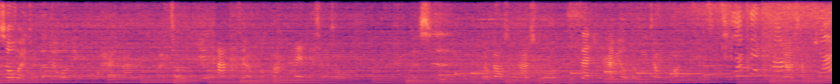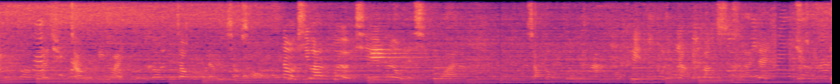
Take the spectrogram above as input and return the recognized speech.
时候我也觉得对我女儿我还蛮愧疚的，因为她很想有个房，她也很想有可是我又告诉她说，在你还没有能力照顾好你自己之前，不要想说再去照顾另外一个可能照顾不了的小时候。那我希望如果有一些朋友很喜欢小动物的话，可以通过这样的方式来带你去做一些购买。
